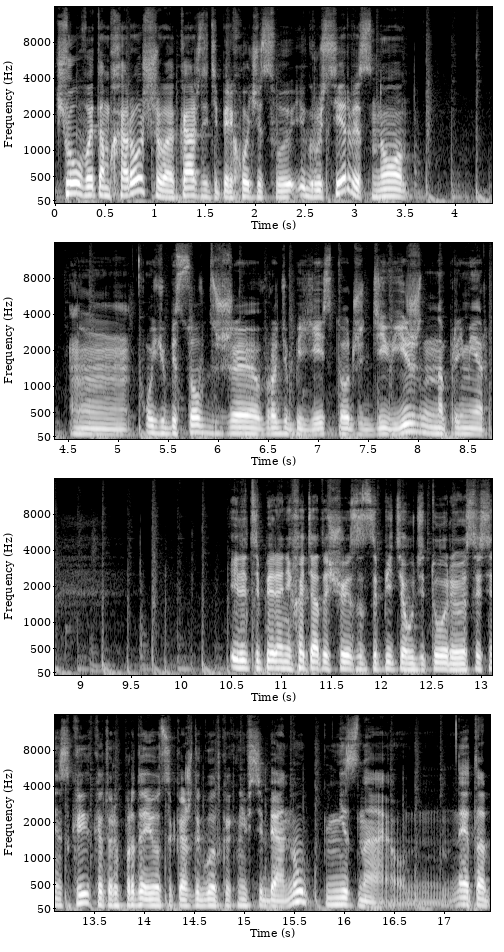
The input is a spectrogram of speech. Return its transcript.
что в этом хорошего? Каждый теперь хочет свою игру-сервис, но у Ubisoft же вроде бы есть тот же Division, например. Или теперь они хотят еще и зацепить аудиторию Assassin's Creed, который продается каждый год как не в себя. Ну, не знаю. Это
